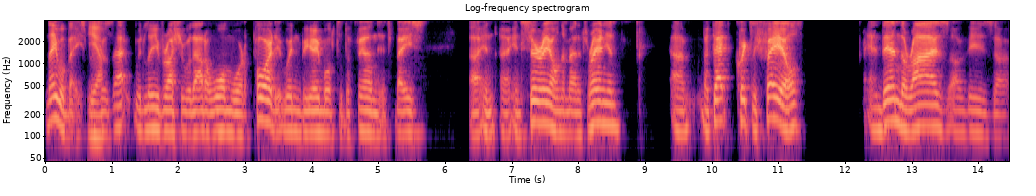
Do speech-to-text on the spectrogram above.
naval base because yeah. that would leave Russia without a warm water port. It wouldn't be able to defend its base uh, in uh, in Syria on the Mediterranean. Um, but that quickly fails, and then the rise of these uh,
